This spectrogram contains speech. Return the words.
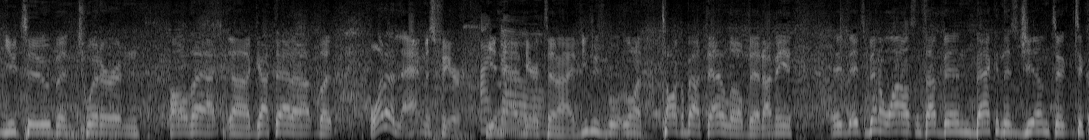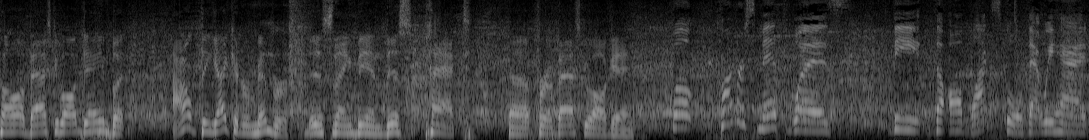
YouTube and Twitter and all that. Uh, got that up, but what an atmosphere I you have know. here tonight. You just want to talk about that a little bit. I mean, it, it's been a while since I've been back in this gym to, to call a basketball game, but I don't think I could remember this thing being this packed uh, for a basketball game. Well, Carver Smith was the the all black school that we had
